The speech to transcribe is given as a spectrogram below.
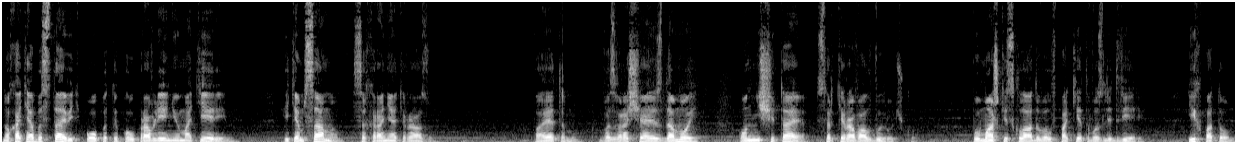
но хотя бы ставить опыты по управлению материями и тем самым сохранять разум. Поэтому, возвращаясь домой, он, не считая, сортировал выручку. Бумажки складывал в пакет возле двери. Их потом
